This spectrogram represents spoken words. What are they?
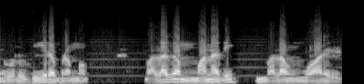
ఎవరు? వీరబ్రహ్మం. బలగం మనది బలం వారిది.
